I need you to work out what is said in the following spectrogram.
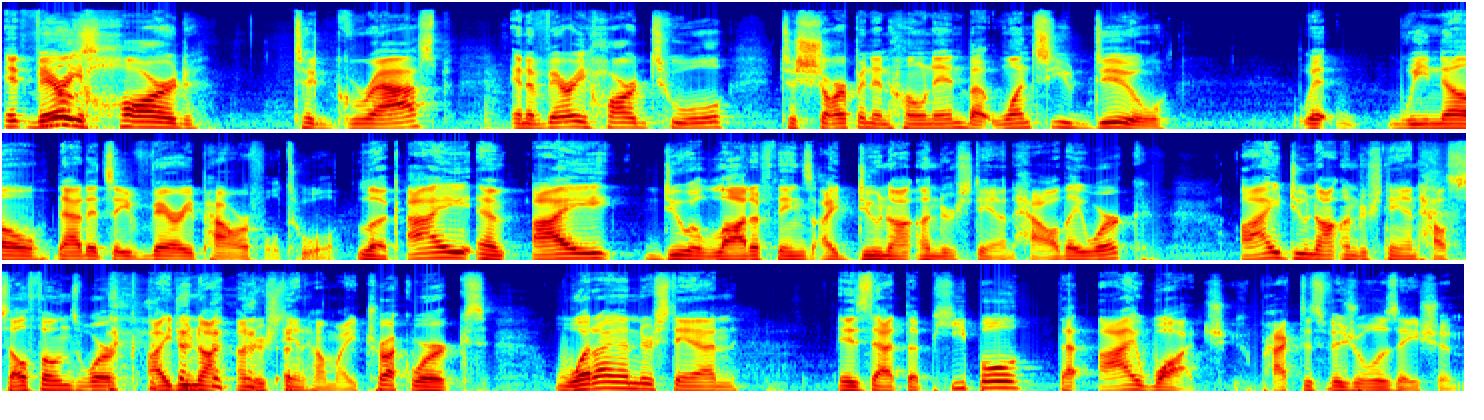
It very feels- hard to grasp and a very hard tool to sharpen and hone in. But once you do, we, know that it's a very powerful tool. Look, I am I do a lot of things I do not understand how they work. I do not understand how cell phones work. I do not understand how my truck works. What I understand is that the people that I watch who practice visualization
